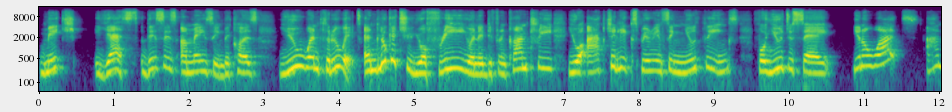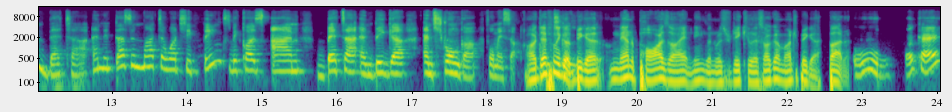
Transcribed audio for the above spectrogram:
Mitch, yes, this is amazing because you went through it. And look at you. You're free. You're in a different country. You're actually experiencing new things for you to say, you know what? I'm better. And it doesn't matter what she thinks because I'm better and bigger and stronger for myself. I definitely got bigger. The amount of pies I ate in England was ridiculous. I got much bigger, but Ooh, okay.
